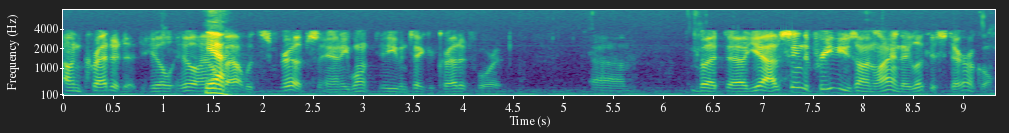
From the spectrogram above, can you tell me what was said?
uncredited. He'll he'll help Yeah. out with scripts, and he won't even take a credit for it. Um, but uh, yeah, I've seen the previews online. They look hysterical.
